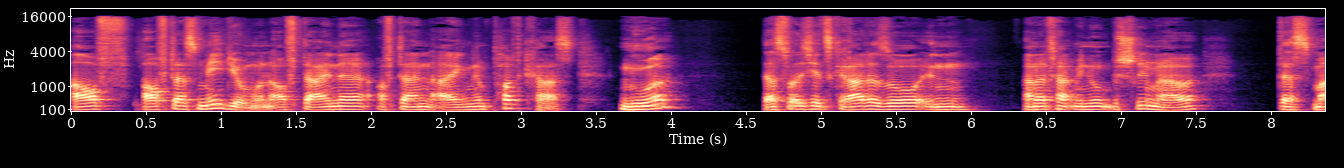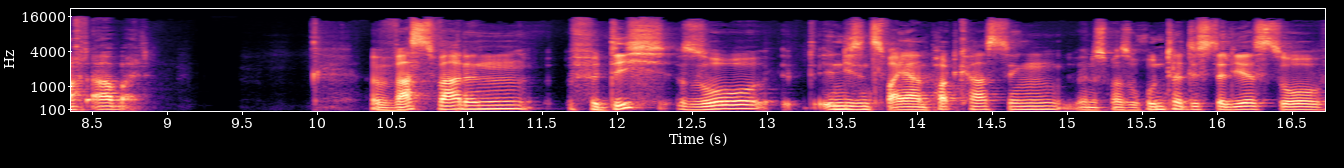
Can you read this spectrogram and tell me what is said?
auf, auf das Medium und auf, deine, auf deinen eigenen Podcast. Nur, das, was ich jetzt gerade so in anderthalb Minuten beschrieben habe, das macht Arbeit. Was war denn für dich so in diesen zwei Jahren Podcasting, wenn du es mal so runterdistillierst, so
